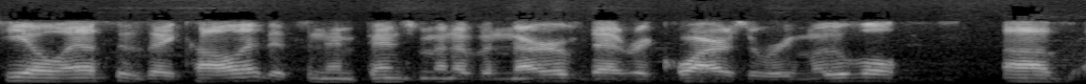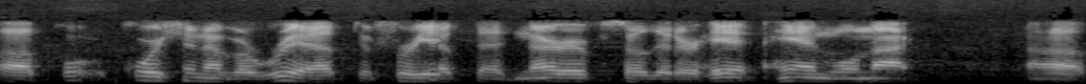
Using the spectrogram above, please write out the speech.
TOS as they call it. It's an impingement of a nerve that requires a removal of a portion of a rib to free up that nerve so that her hand will not uh,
